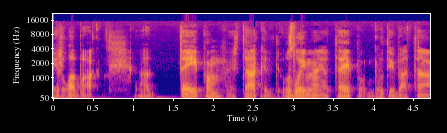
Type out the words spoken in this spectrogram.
ir labāk. Teipam ir tā, ka uzlīmējot teipu, būtībā tā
